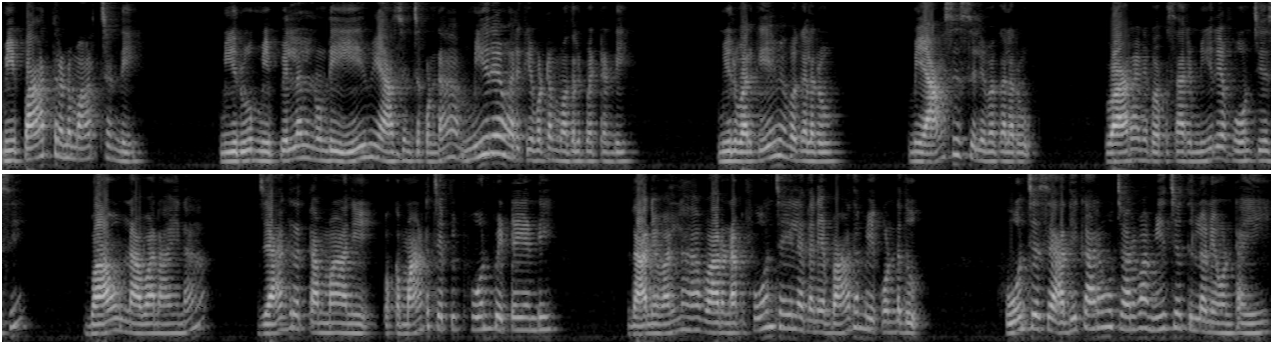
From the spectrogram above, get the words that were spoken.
మీ పాత్రను మార్చండి. మీరు మీ పిల్లల నుండి ఏమీ ఆశించకుండా మీరే వారికి ఇవ్వటం మొదలుపెట్టండి మీరు వారికి ఏమి ఇవ్వగలరు? మీ ఆశీస్సులు ఇవ్వగలరు. వారానికి ఒకసారి మీరే ఫోన్ చేసి బాగున్నావా నాయన? జాగ్రత్త అమ్మా అని ఒక మాట చెప్పి ఫోన్ పెట్టేయండి. దానివల్ల వారు నాకు ఫోన్ చేయలేదనే బాధ మీకుండదు. ఫోన్ చేసే అధికారం చొరవ మీ చేతుల్లోనే ఉంటాయి.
